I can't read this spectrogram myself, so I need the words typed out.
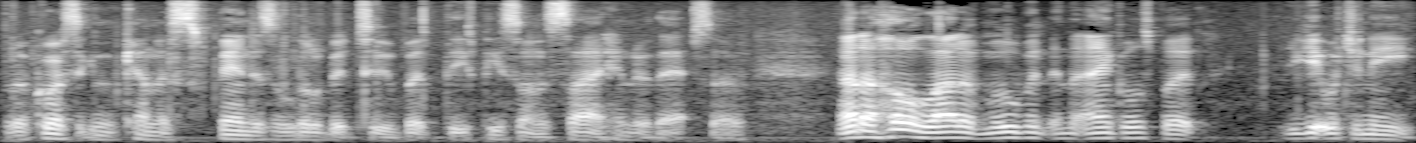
But of course, it can kind of spin just a little bit too, but these pieces on the side hinder that. So, not a whole lot of movement in the ankles, but you get what you need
